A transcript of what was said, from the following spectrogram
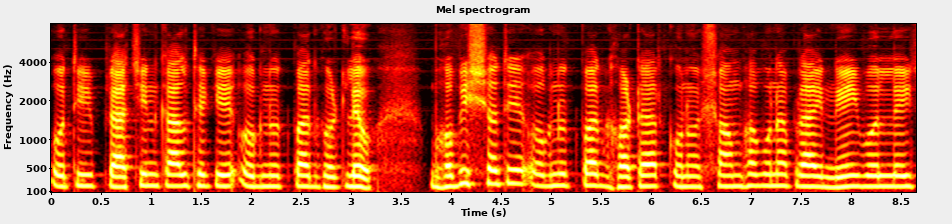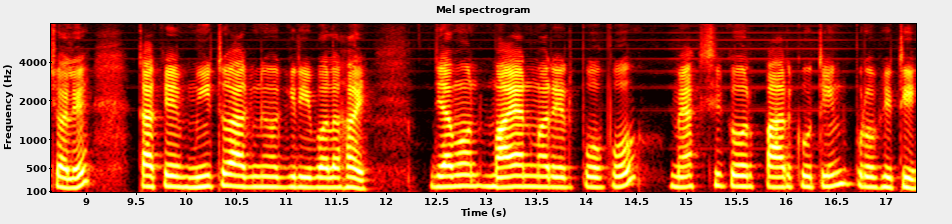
অতি প্রাচীনকাল থেকে অগ্নুৎপাত ঘটলেও ভবিষ্যতে অগ্নুৎপাত ঘটার কোনো সম্ভাবনা প্রায় নেই বললেই চলে, তাকে মৃত আগ্নেয়গিরি বলা হয়। যেমন মায়ানমারের পোপো, মেক্সিকোর পারকুতিন প্রভৃতি।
